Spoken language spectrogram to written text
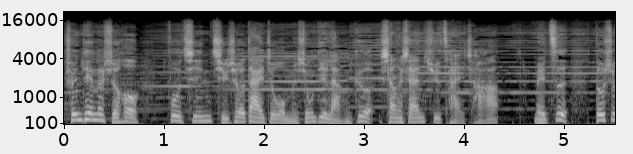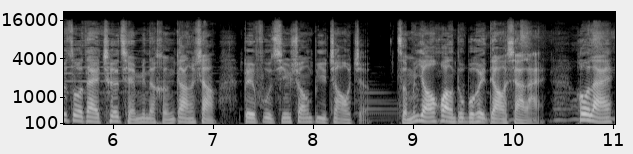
春天的时候，父亲骑车带着我们兄弟两个上山去采茶，每次都是坐在车前面的横杠上，被父亲双臂罩着，怎么摇晃都不会掉下来。后来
